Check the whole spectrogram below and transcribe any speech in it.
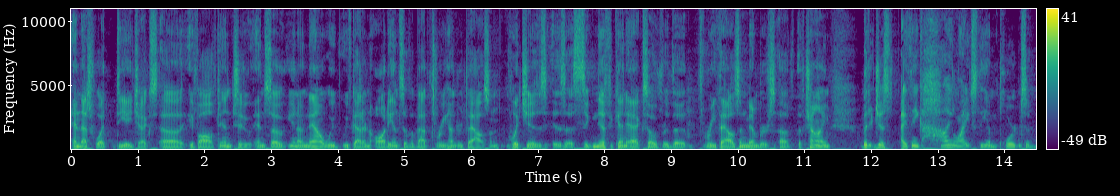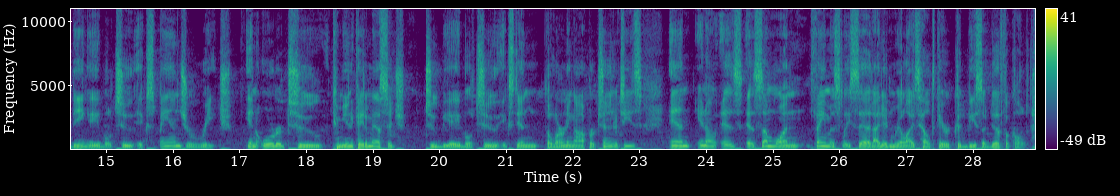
And that's what DHX uh, evolved into. And so, you know, now we've, we've got an audience of about 300,000, which is, is a significant X over the 3,000 members of, of Chime. But it just, I think, highlights the importance of being able to expand your reach in order to communicate a message, to be able to extend the learning opportunities. And, you know, as, as someone famously said, I didn't realize healthcare could be so difficult.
